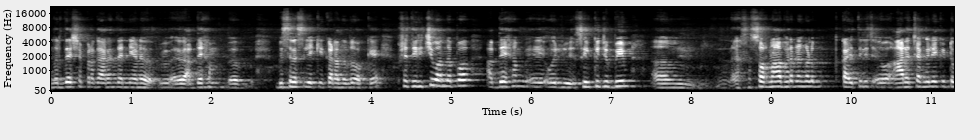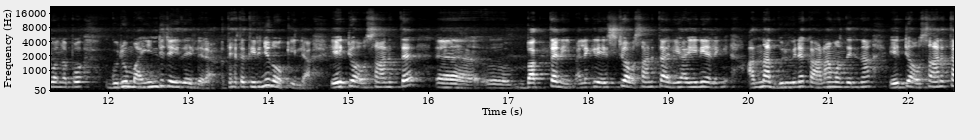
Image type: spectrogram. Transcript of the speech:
നിർദ്ദേശപ്രകാരം തന്നെയാണ് അദ്ദേഹം ബിസിനസ്സിലേക്ക് കടന്നതും ഒക്കെ. പക്ഷെ തിരിച്ചു വന്നപ്പോൾ അദ്ദേഹം ഒരു സിൽക്ക് ജുബ്ബിയും സ്വർണാഭരണങ്ങളും കഴുത്തിൽ ആനച്ചങ്ങലേക്ക് ഇട്ട് വന്നപ്പോൾ ഗുരു മൈൻഡ് ചെയ്തില്ല അദ്ദേഹത്തെ തിരിഞ്ഞു നോക്കിയില്ല. ഏറ്റവും അവസാനത്തെ ഭക്തനെയും അല്ലെങ്കിൽ ഏറ്റവും അവസാനത്തെ അനുയായിനെയും അല്ലെങ്കിൽ അന്ന് ഗുരുവിനെ കാണാൻ വന്നിരുന്ന ഏറ്റവും അവസാനത്തെ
